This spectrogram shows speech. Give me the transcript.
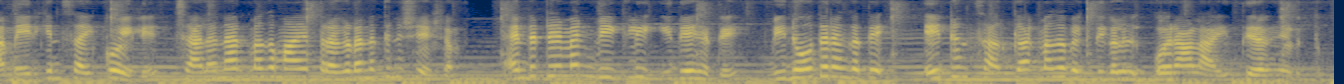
അമേരിക്കൻ സൈക്കോയിലെ ചലനാത്മകമായ പ്രകടനത്തിനു ശേഷം എന്റർടൈൻമെന്റ് വീക്ക്ലി ഇദ്ദേഹത്തെ വിനോദരംഗത്തെ ഏറ്റവും സർഗാത്മക വ്യക്തികളിൽ ഒരാളായി തിരഞ്ഞെടുത്തു.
